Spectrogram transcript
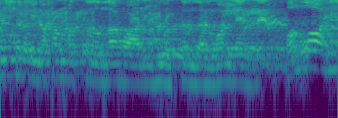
বিশ্বনবী মুহাম্মদ সাল্লাল্লাহু আলাইহি ওয়াসাল্লাম বললেন, আল্লাহি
